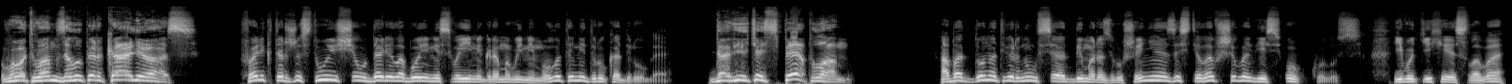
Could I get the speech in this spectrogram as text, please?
«Вот вам за Луперкалиос!» Фальк торжествующе ударил обоими своими громовыми молотами друг от друга. «Давитесь пеплом!» Абаддон отвернулся от дыма разрушения, застилавшего весь Оккулус. Его тихие слова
